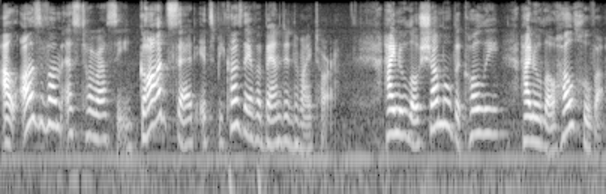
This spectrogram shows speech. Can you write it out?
al azvam es torasi. God said it's because they have abandoned my Torah. Hainu lo shamu bekoli, hainu lo halchuva.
